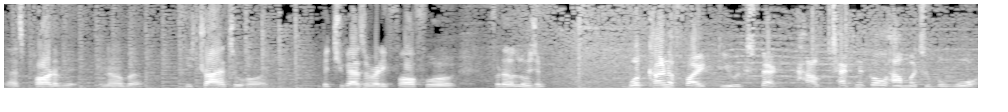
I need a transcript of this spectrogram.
That's part of it, you know, but he's trying too hard. But you guys already fall for for the illusion. What kind of fight do you expect? How technical? How much of a war?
